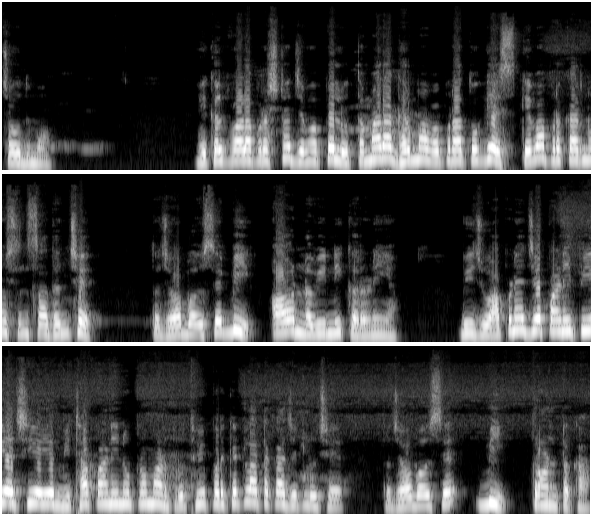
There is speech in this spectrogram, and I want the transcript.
ચૌદમો. વિકલ્પવાળા પ્રશ્ન, જેમાં પહેલું, તમારા ઘરમાં વપરાતો ગેસ કેવા પ્રકારનું સંસાધન છે? તો જવાબ આવશે બી અનવીનીકરણીય. બીજું, આપણે જે પાણી પીએ છીએ એ મીઠા પાણીનું પ્રમાણ પૃથ્વી પર કેટલા ટકા જેટલું છે? તો જવાબ આવશે બી ત્રણ ટકા.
